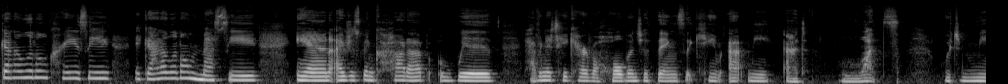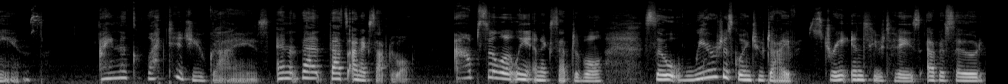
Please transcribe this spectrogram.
got a little crazy, it got a little messy, and I've just been caught up with having to take care of a whole bunch of things that came at me at once, which means I neglected you guys. And that that's unacceptable absolutely unacceptable. So, we're just going to dive straight into today's episode,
